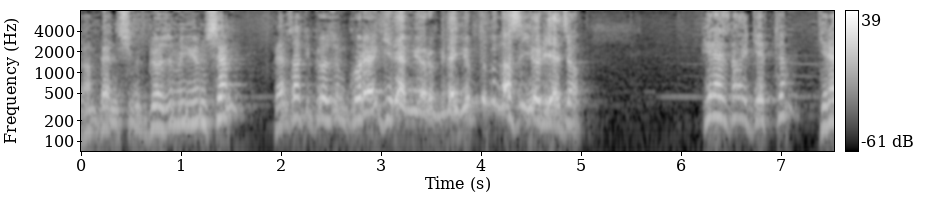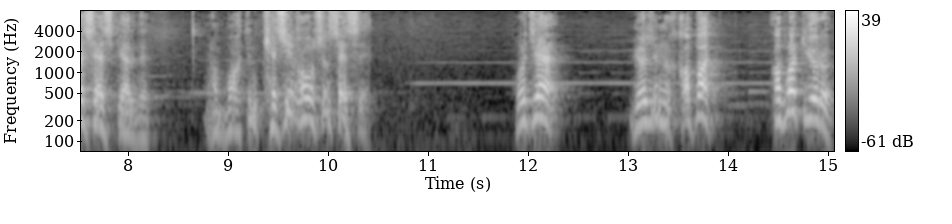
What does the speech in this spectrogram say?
Lan ben şimdi gözümü yumsam ben zaten gözüm göre gidemiyorum. Bir de yumduğumu nasıl yürüyeceğim? Biraz daha gittim. Yine ses geldi. Lan baktım keçi kavuşun sesi. Hoca gözünü kapat. Kapat yürü.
